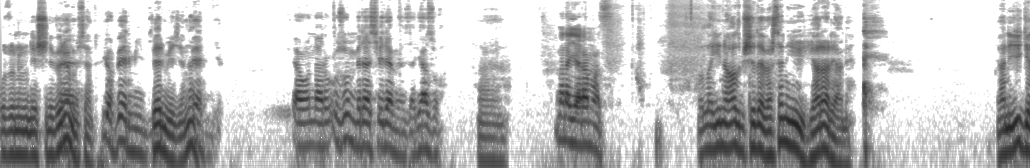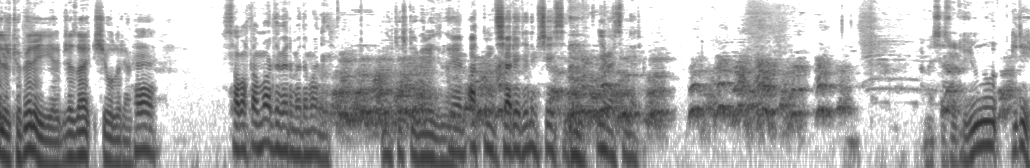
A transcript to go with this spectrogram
uzunun eşini veriyor He. musun sen? Yok vermeyeyim. Vermeyeceksin ha? Vermeyeyim. Ya onlar uzun biraz şey demezler yazık. He. Bunlara yaramaz. Vallahi yine az bir şey de versen iyi. Yarar yani. Yani iyi gelir. Köpeğe de iyi gelir. Biraz daha şey olur yani. He. Sabahtan vardı vermedim Ali. Ama Keşke vereydin. Ee, attım dışarıya dedim şeysin yemesinler. Ses duyayım mı? Gidiyor.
